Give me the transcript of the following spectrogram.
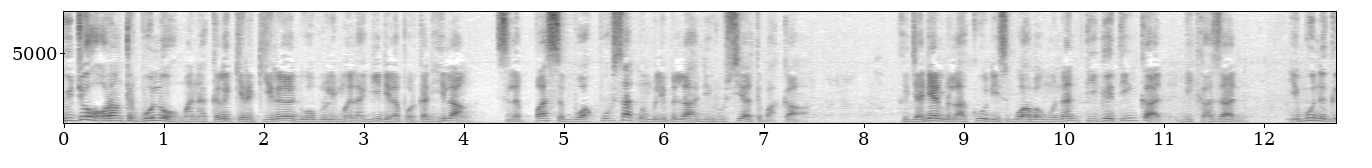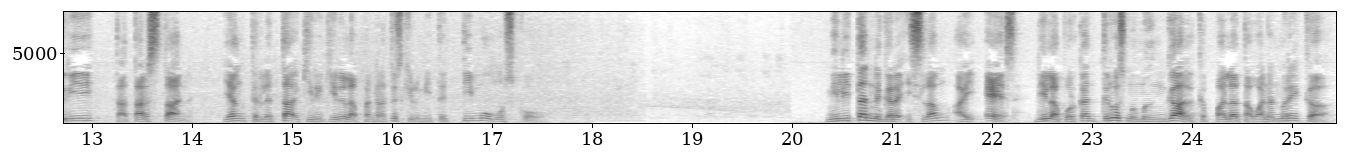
Tujuh orang terbunuh manakala kira-kira 25 lagi dilaporkan hilang selepas sebuah pusat membeli belah di Rusia terbakar. Kejadian berlaku di sebuah bangunan tiga tingkat di Kazan, ibu negeri Tatarstan yang terletak kira-kira 800 km timur Moskow. Militan negara Islam IS dilaporkan terus memenggal kepala tawanan mereka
